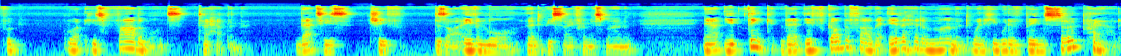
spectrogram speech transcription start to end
for what his father wants to happen. That's his chief desire, even more than to be saved from this moment. Now, you'd think that if God the Father ever had a moment when he would have been so proud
